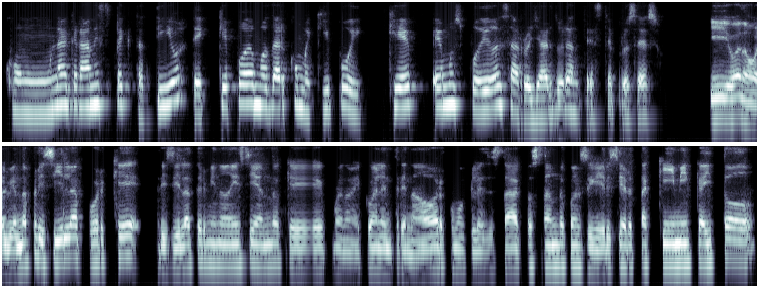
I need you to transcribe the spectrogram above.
con una gran expectativa de qué podemos dar como equipo y qué hemos podido desarrollar durante este proceso. Y bueno, volviendo a Priscila, porque Priscila terminó diciendo que, bueno, ahí con el entrenador como que les estaba costando conseguir cierta química y todo,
